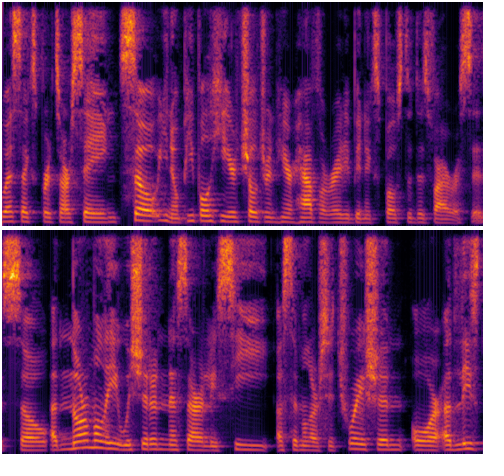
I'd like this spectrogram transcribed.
US experts are saying. So, you know, people here, children here have already been exposed to these viruses. So uh, normally we shouldn't necessarily see a similar situation or at least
